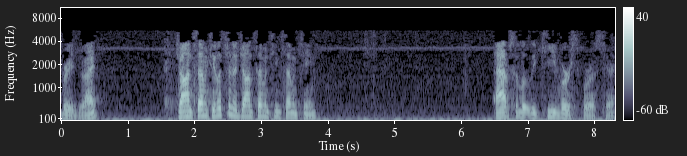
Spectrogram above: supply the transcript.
Breathe, right? John 17. Let's turn to John 17, 17. Absolutely key verse for us here.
